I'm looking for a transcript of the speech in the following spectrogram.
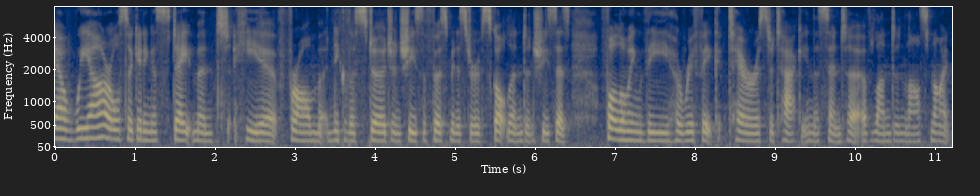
Now, we are also getting a statement here from Nicola Sturgeon. She's the First Minister of Scotland, and she says, following the horrific terrorist attack in the centre of London last night,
